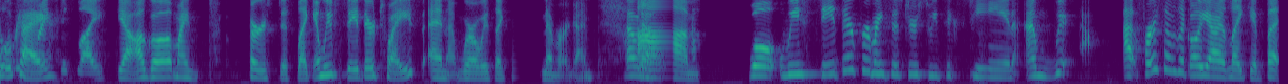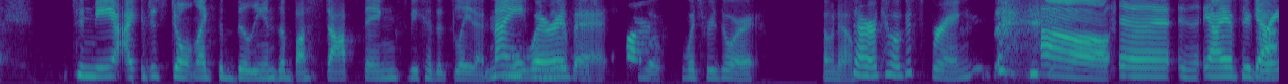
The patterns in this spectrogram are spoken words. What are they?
go with my okay. Dislike. Yeah, I'll go with my t- first dislike, and we've stayed there twice, and we're always like, never again. oh no. Um, well, we stayed there for my sister's sweet 16, and we at first I was like, oh yeah, I like it, but to me, I just don't like the billions of bus stop things because it's late at night. Well, where is it? parks. Which resort? Oh no. Saratoga Springs. Oh, uh, uh, yeah, I have to agree. yeah,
